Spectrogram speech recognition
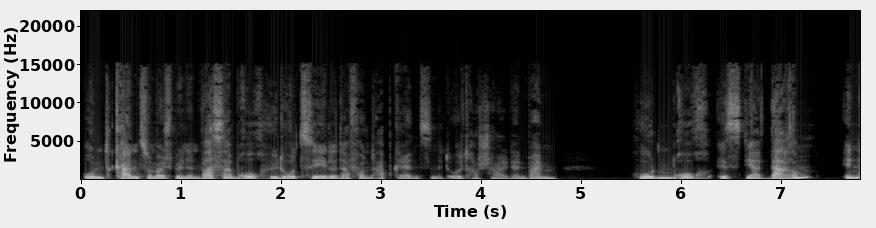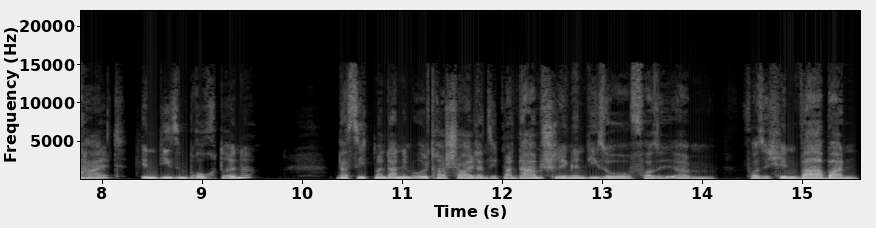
und kann zum Beispiel einen Wasserbruch, Hydrozele davon abgrenzen mit Ultraschall. Denn beim Hodenbruch ist ja Darminhalt in diesem Bruch drinne. Das sieht man dann im Ultraschall. Dann sieht man Darmschlingen, die so vor, ähm, vor sich hin wabern.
